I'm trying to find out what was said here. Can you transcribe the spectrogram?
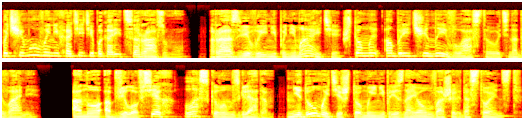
почему вы не хотите покориться разуму? Разве вы не понимаете, что мы обречены властвовать над вами?» Оно обвело всех ласковым взглядом. Не думайте, что мы не признаем ваших достоинств.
